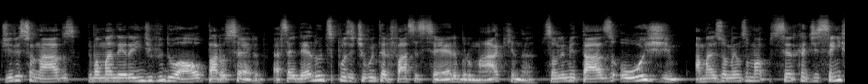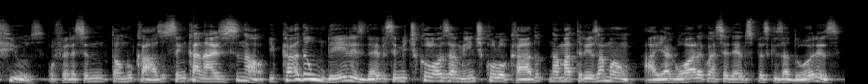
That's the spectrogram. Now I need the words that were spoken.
direcionados de uma maneira individual para o cérebro. Essa ideia do dispositivo interface cérebro-máquina são limitados hoje a mais ou menos uma, cerca de 100 fios, oferecendo então no caso 100 canais de sinal. E cada um deles deve ser meticulosamente colocado na matriz à mão. Aí agora com essa ideia dos pesquisadores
